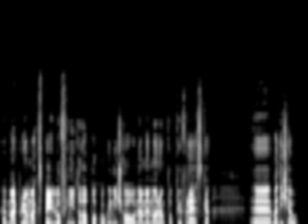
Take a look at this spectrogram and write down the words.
Eh, ma il primo Max Payne l'ho finito da poco, quindi ho una memoria un po' più fresca. Eh, ma dicevo,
